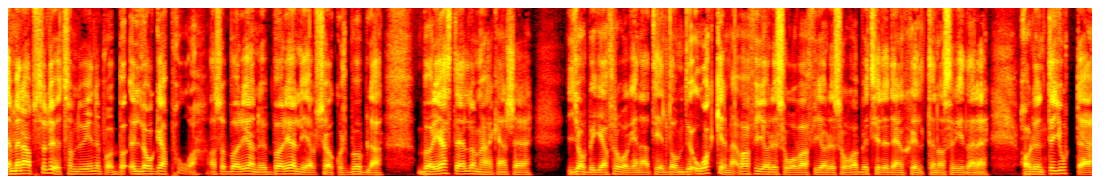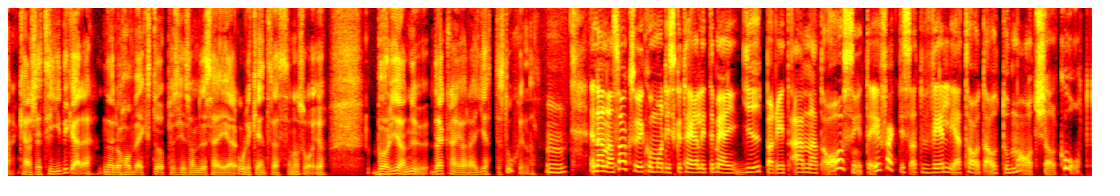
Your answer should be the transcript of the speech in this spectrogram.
Ja, men absolut, som du är inne på, b- logga på. Alltså börja nu, börja lev körkortsbubbla. Börja ställa de här kanske jobbiga frågorna till de du åker med. Varför gör du så? Varför gör du så? Vad betyder den skylten och så vidare. Har du inte gjort det kanske tidigare när du har växt upp, precis som du säger, olika intressen och så. Ja. Börja nu, det kan göra jättestor skillnad. Mm. En annan sak som vi kommer att diskutera lite mer djupare i ett annat avsnitt, är faktiskt att välja att ta ett automatkörkort,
